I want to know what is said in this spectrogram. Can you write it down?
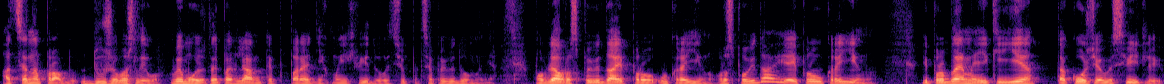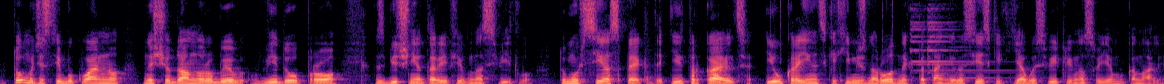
А це направду дуже важливо. Ви можете переглянути попередніх моїх відео цю, це повідомлення. Мовляв, розповідай про Україну. Розповідаю я і про Україну. І проблеми, які є, також я висвітлюю. В тому числі буквально нещодавно робив відео про збільшення тарифів на світло. Тому всі аспекти, які торкаються і українських, і міжнародних питань, і російських, я висвітлюю на своєму каналі.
